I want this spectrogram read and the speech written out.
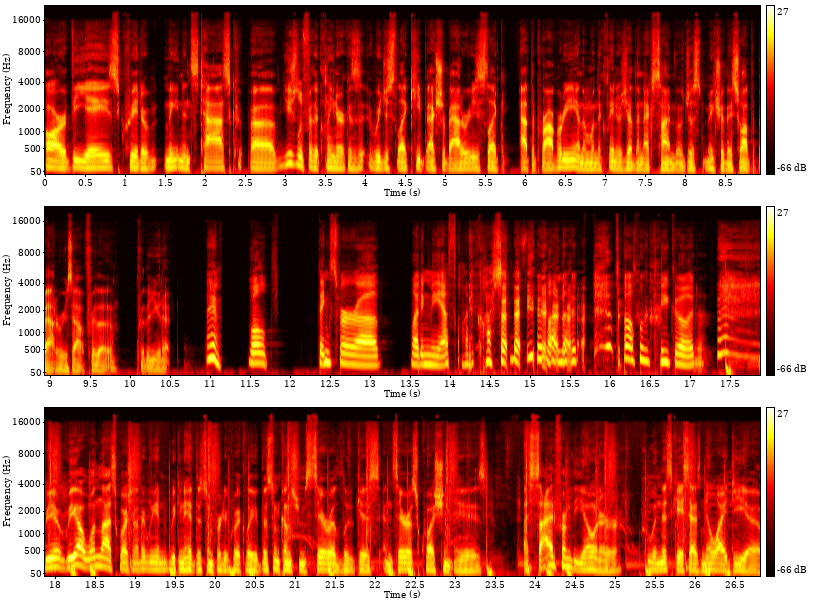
our VAs create a maintenance task, uh, usually for the cleaner, because we just like keep extra batteries like at the property, and then when the cleaners here the next time, they'll just make sure they swap the batteries out for the for the unit. Hey, well, thanks for uh, letting me ask my question. That'll be good. We, we got one last question. I think we can we can hit this one pretty quickly. This one comes from Sarah Lucas, and Sarah's question is: Aside from the owner, who in this case has no idea,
